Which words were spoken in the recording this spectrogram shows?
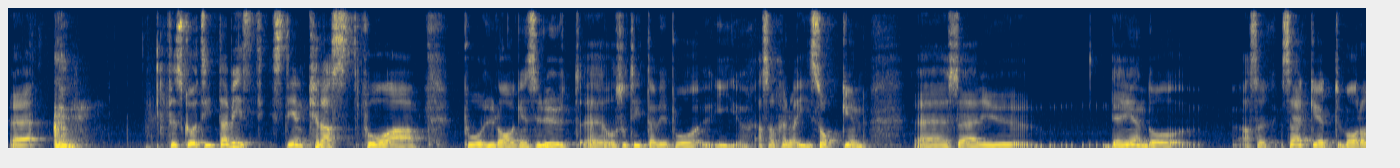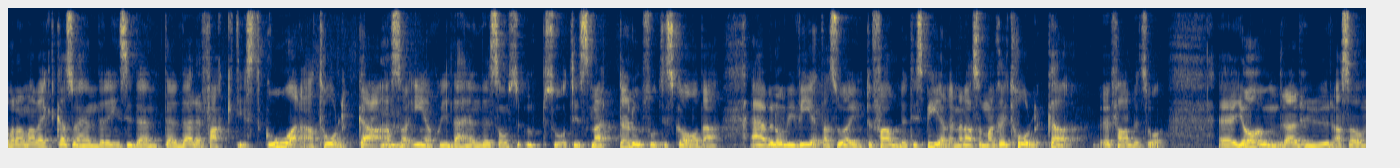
För ska titta vi stenkrasst på, på hur lagen ser ut eh, och så tittar vi på i, alltså själva ishockeyn eh, så är det ju det är ändå Alltså, säkert var och varannan vecka så händer det incidenter där det faktiskt går att tolka alltså enskilda händelser som uppsåt till smärta eller uppsåt till skada. Även om vi vet att så är inte fallet i spelet. Men alltså man kan ju tolka fallet så. Eh, Jag undrar hur alltså,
